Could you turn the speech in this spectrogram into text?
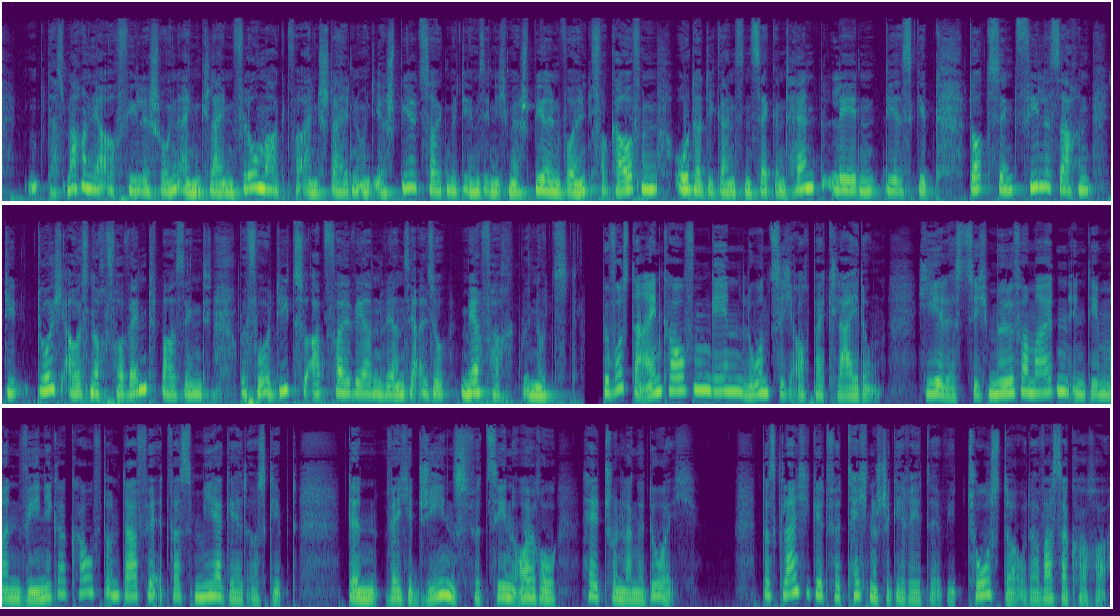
das machen ja auch viele schon, einen kleinen Flohmarkt veranstalten und ihr Spielzeug, mit dem sie nicht mehr spielen wollen, verkaufen oder die ganzen Second-Hand-Läden, die es gibt. Dort sind viele Sachen, die durchaus noch verwendbar sind. Bevor die zu Abfall werden, werden sie also mehrfach genutzt. Bewusster einkaufen gehen lohnt sich auch bei Kleidung. Hier lässt sich Müll vermeiden, indem man weniger kauft und dafür etwas mehr Geld ausgibt. Denn welche Jeans für 10 Euro hält schon lange durch? Das gleiche gilt für technische Geräte wie Toaster oder Wasserkocher.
